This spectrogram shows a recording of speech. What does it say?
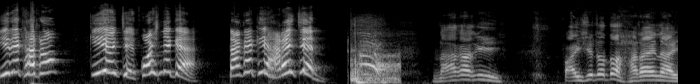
কি রে খাটো? কি হইছে কইস না কে? টাকা কি হারাইছেন? না কাকি পয়সাটা তো হারায় নাই।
